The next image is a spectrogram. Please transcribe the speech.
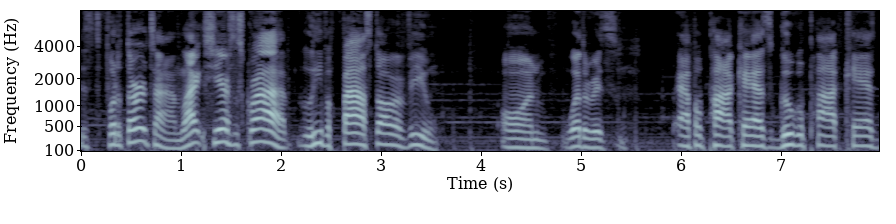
it's for the third time. Like, share, subscribe, leave a five star review on whether it's Apple Podcasts, Google Podcasts,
